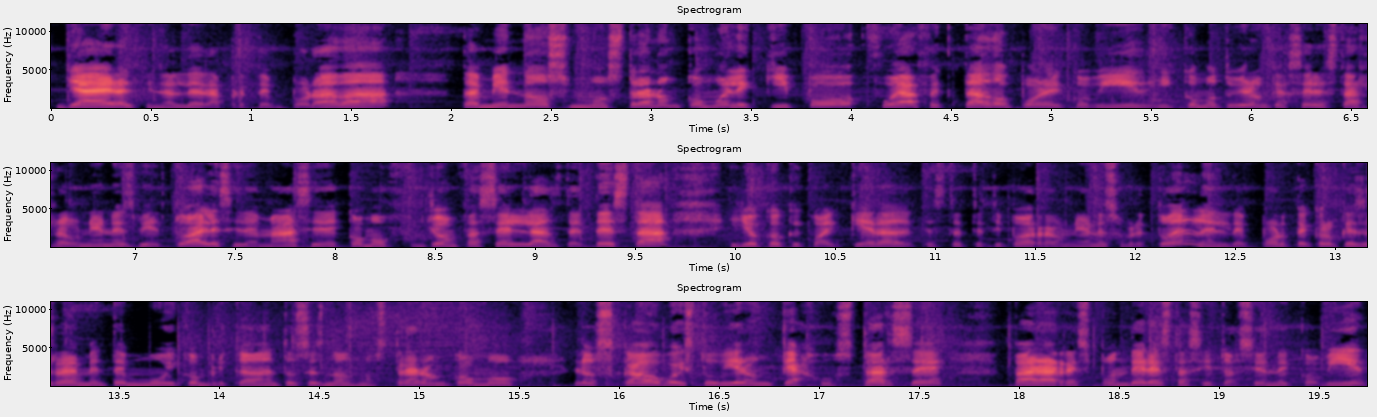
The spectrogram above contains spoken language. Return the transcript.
ya era el final de la pretemporada. También nos mostraron cómo el equipo fue afectado por el COVID y cómo tuvieron que hacer estas reuniones virtuales y demás y de cómo John Facel las detesta. Y yo creo que cualquiera detesta este tipo de reuniones, sobre todo en el deporte, creo que es realmente muy complicado. Entonces nos mostraron cómo los Cowboys tuvieron que ajustarse para responder a esta situación de COVID.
